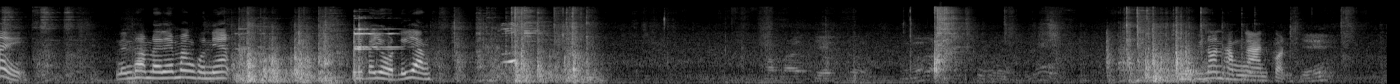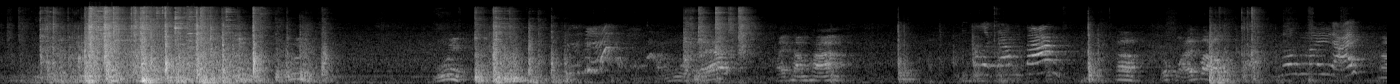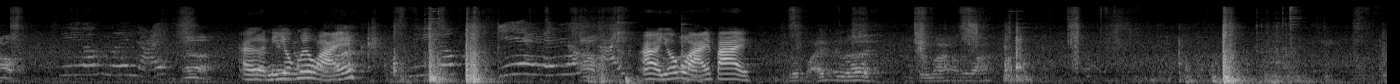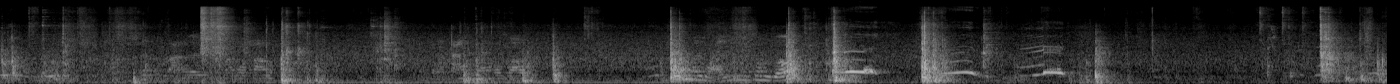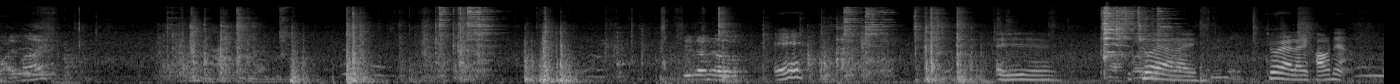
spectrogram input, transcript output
นั้นทำอะไรได้มั่งคนเนี้ยมีประโยชน์หรือยัง ทำอะไรเจ๊เอออย่างนั้นแหละโอ้โห ดูพี่น อนทำงานก่อนเจ๊อุ้ยถังหมดแล้ว ใครทำพังอ้าวยกไหวเปล่าอ้าวเออเออ นี่ยกไม่ไหวอ้าวอ่ายกไหวไปยกไหวไปเลยเอาไปวางเอาไปวางวางเลยเบาๆตั้งเบา ไม่ไหวไม่ต้องยกไหวไหม ทีละหนึ่งเอ๊ะเอ๊ะอะไปช่วยอะไรทีหนึ่งช่วยอะไรเขาเนี่ยเ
